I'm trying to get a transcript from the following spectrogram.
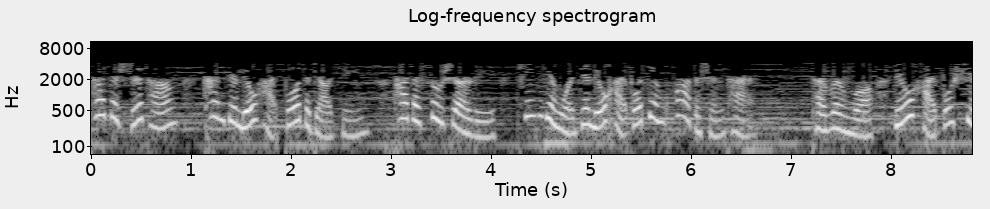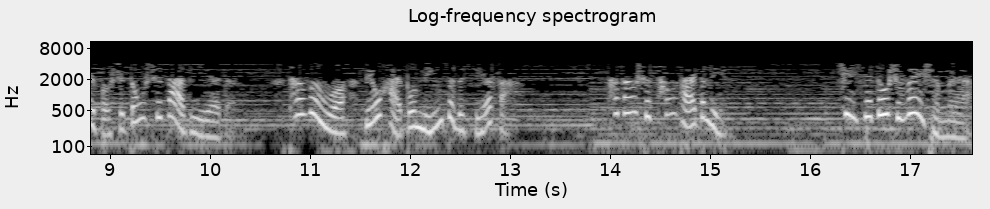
他在食堂看见刘海波的表情，他在宿舍里听见我接刘海波电话的神态。他问我刘海波是否是东师大毕业的？他问我刘海波名字的写法。他当时苍白的脸，这些都是为什么呀？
